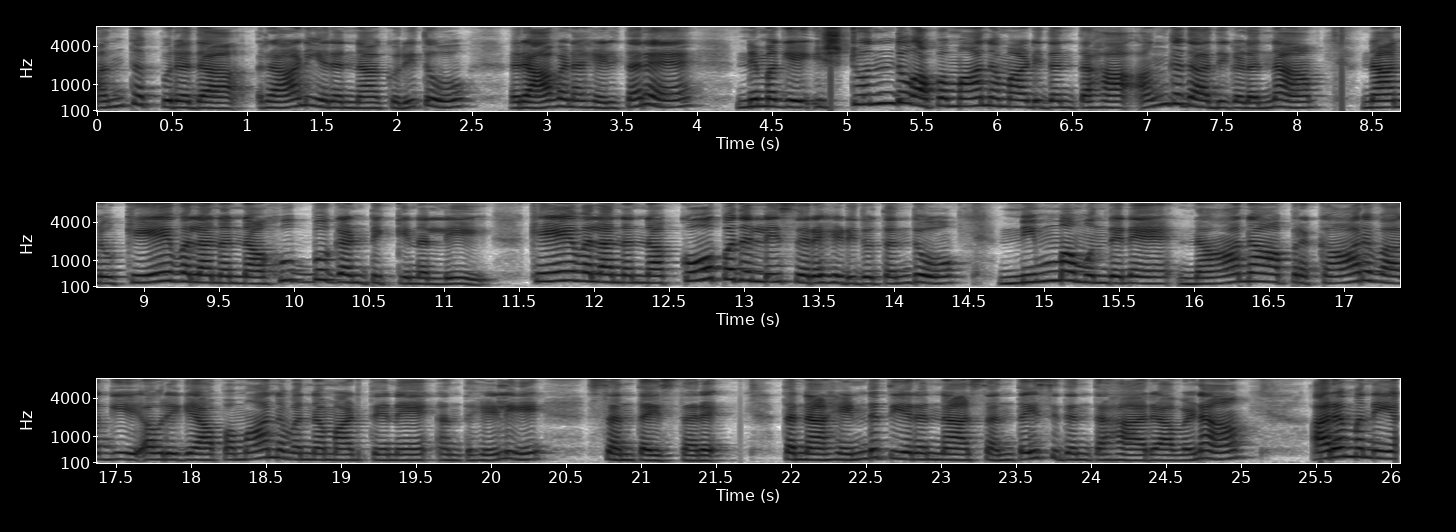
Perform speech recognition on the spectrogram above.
ಅಂತಃಪುರದ ರಾಣಿಯರನ್ನ ಕುರಿತು ರಾವಣ ಹೇಳ್ತಾರೆ, ನಿಮಗೆ ಇಷ್ಟೊಂದು ಅಪಮಾನ ಮಾಡಿದಂತಹ ಅಂಗದಾದಿಗಳನ್ನ ನಾನು ಕೇವಲ ನನ್ನ ಹುಬ್ಬು ಗಂಟಿಕ್ಕಿನಲ್ಲಿ, ಕೇವಲ ನನ್ನ ಕೋಪದಲ್ಲಿ ಸೆರೆ ಹಿಡಿದು ತಂದು ನಿಮ್ಮ ಮುಂದೆನೆ ನಾನಾ ಪ್ರಕಾರವಾಗಿ ಅವರಿಗೆ ಅಪಮಾನವನ್ನ ಮಾಡ್ತೇನೆ ಅಂತ ಹೇಳಿ ಸಂತೈಸ್ತಾರೆ. ತನ್ನ ಹೆಂಡತಿಯರನ್ನ ಸಂತೈಸಿದಂತಹ ರಾವಣ ಅರಮನೆಯ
